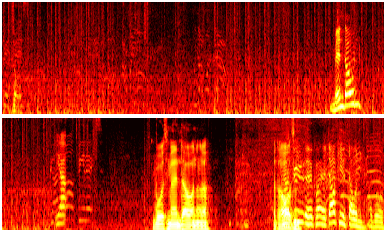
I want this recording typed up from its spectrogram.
Bitches. Man down? Ja. Wo ist Man down, oder? Da draußen. Ja, Gü- äh, Darky ist down. Also.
